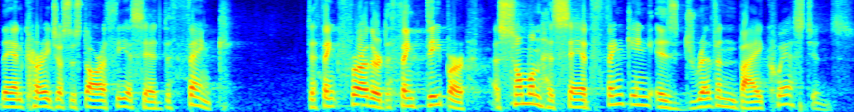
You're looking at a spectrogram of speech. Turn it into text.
They encourage us, as Dorothea said, to think, to think further, to think deeper. As someone has said, thinking is driven by questions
